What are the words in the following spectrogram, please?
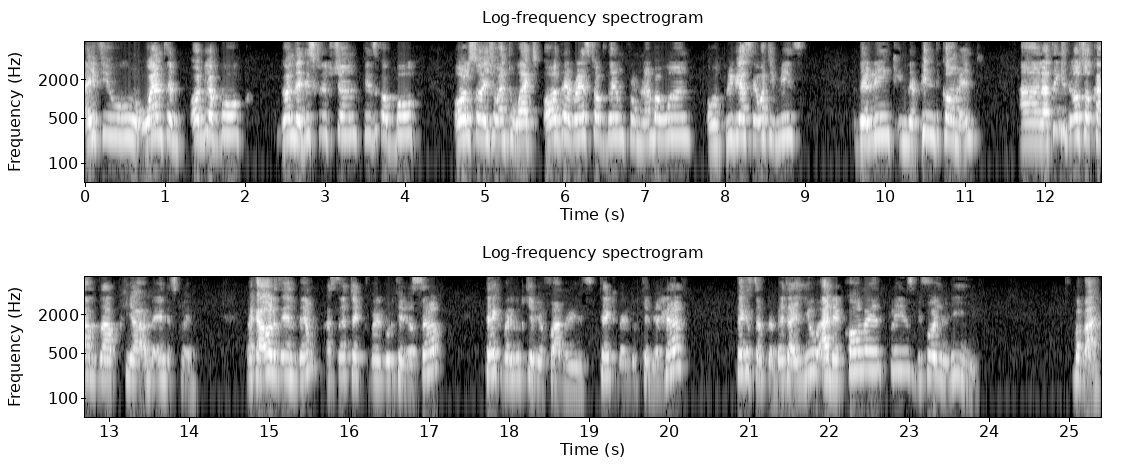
If you want an audio book, go in the description, physical book. Also, if you want to watch all the rest of them from number one or previously what it means, the link in the pinned comment. And I think it also comes up here on the end screen. Like I always end them, I say take very good care of yourself, take very good care of your families, take very good care of your health, take a step to better you. Add a comment, please, before you leave. Bye-bye.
